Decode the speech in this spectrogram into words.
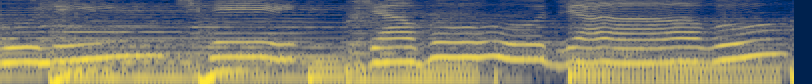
বলেছে જાવો જાવો.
